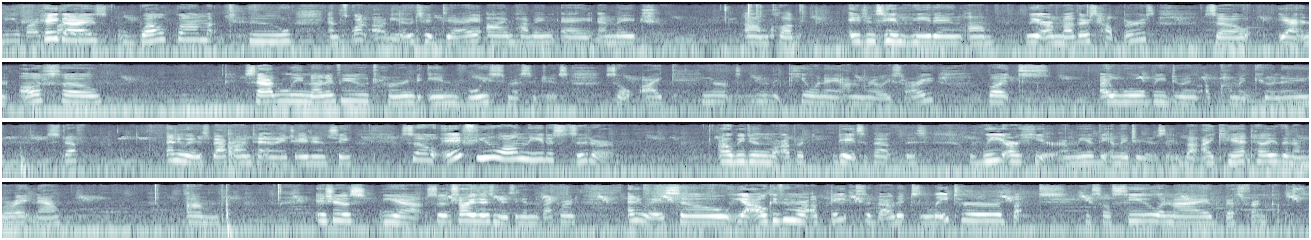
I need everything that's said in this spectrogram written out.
to you by Hey guys, welcome to M Squad Audio. Today I'm having a MH um, Club agency meeting. Um, we are Mother's Helpers. So, yeah, and also, sadly, none of you turned in voice messages. So I can't do the Q&A. I'm really sorry. But I will be doing upcoming Q&A stuff. Anyways, back on to MH Agency. So, if you all need a sitter, I'll be doing more updates about this. We are here and we have the MH Agency, but I can't tell you the number right now. Um, it's just, yeah, so sorry there's music in the background. Anyway, so yeah, I'll give you more updates about it later, but guess I'll see you when my best friend comes.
